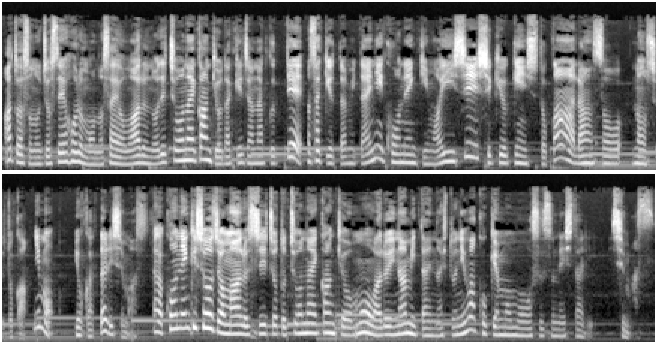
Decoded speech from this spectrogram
あとはその女性ホルモンの作用もあるので、腸内環境だけじゃなくて、さっき言ったみたいに更年期もいいし、子宮筋腫とか、卵巣脳腫とかにも良かったりします。だから更年期症状もあるし、ちょっと腸内環境も悪いなみたいな人にはコケモモをおすすめしたりします。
